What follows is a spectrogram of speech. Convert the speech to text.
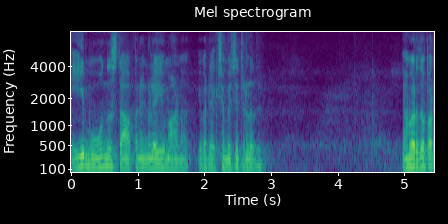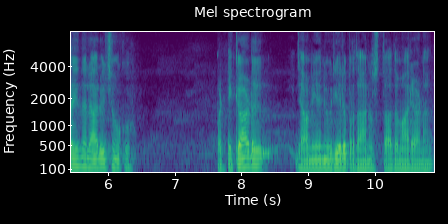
ഈ മൂന്ന് സ്ഥാപനങ്ങളെയുമാണ് ഇവർ ലക്ഷ്യം വെച്ചിട്ടുള്ളത്. ഞാൻ വെറുതെ പറയുന്നതിൽ ആലോചിച്ച് നോക്കൂ. പട്ടിക്കാട് ജാമ്യാനൂരിയയിലെ പ്രധാന ഉസ്താദുമാരാണ്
